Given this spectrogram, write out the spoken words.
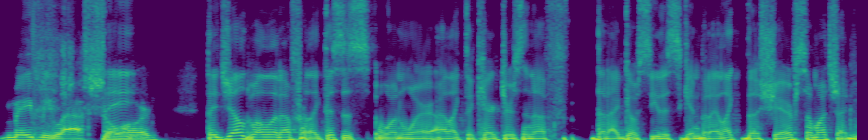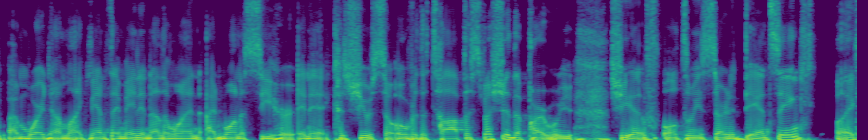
made me laugh so They- hard. they gelled well enough for like this is one where I like the characters enough that I'd go see this again. But I like the sheriff so much. I'd, I'm worried. I'm like, man, if they made another one, I'd want to see her in it because she was so over the top. Especially the part where she uh, ultimately started dancing, like,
